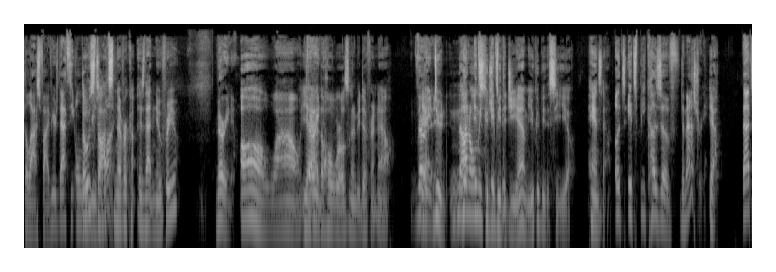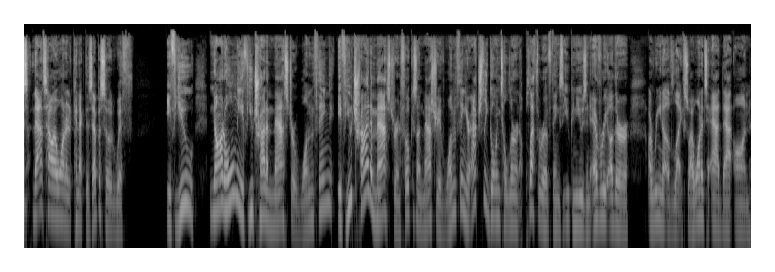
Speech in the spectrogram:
the last five years. That's the only Those reason thoughts why. never come. Is that new for you? very new. Oh wow. Yeah, Very the new. whole world's gonna be different now. Very yeah, new. dude. Not But only could you be be- the GM, you could be the CEO, hands down. it's it's because of the mastery. Yeah. That's that's how I wanted to connect this episode with if you not only if you try to master one thing, if you try to master and focus on mastery of one thing, you're actually going to learn a plethora of things that you can use in every other arena of life. So I wanted to add that on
